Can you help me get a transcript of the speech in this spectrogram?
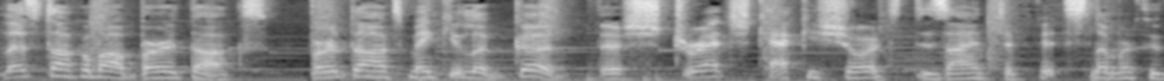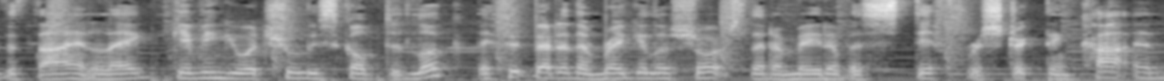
Let's talk about Birddogs. Birddogs make you look good. They're stretched khaki shorts designed to fit slimmer through the thigh and leg, giving you a truly sculpted look. They fit better than regular shorts that are made of a stiff, restricting cotton.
